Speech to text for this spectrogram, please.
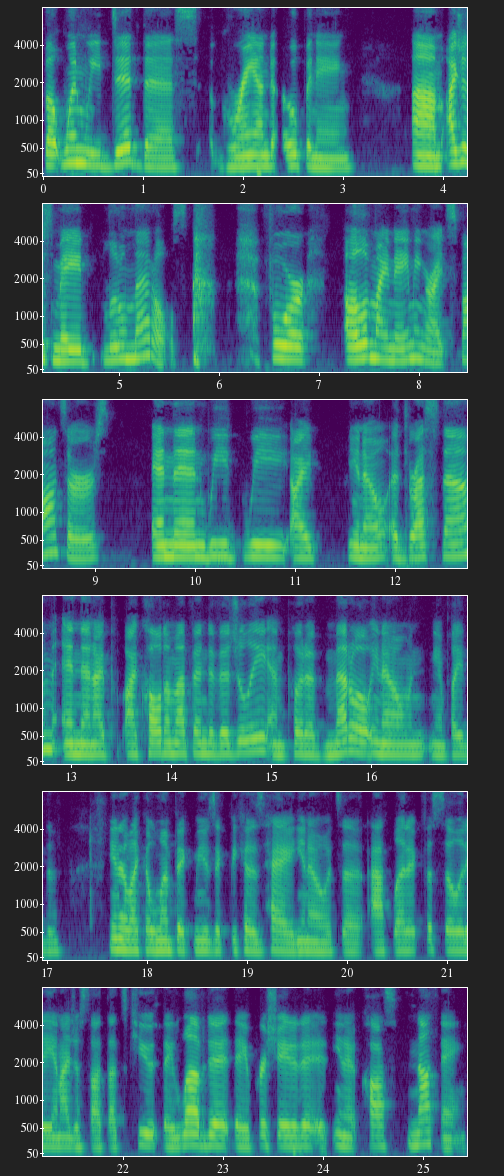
But when we did this grand opening, um, I just made little medals for all of my naming rights sponsors. And then we, we, I, you know, addressed them and then I, I called them up individually and put a medal, you know, and, you know, played the you know, like Olympic music because hey, you know, it's a athletic facility and I just thought that's cute. They loved it. They appreciated it. it you know, it costs nothing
